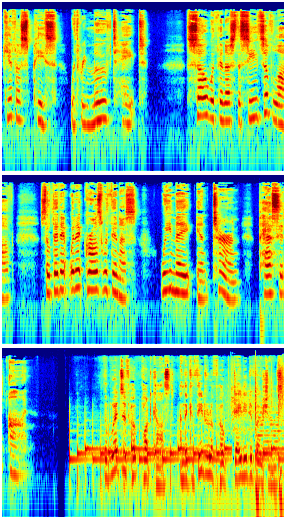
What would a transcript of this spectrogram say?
give us peace with removed hate. Sow within us the seeds of love so that it, when it grows within us, we may in turn pass it on. The Words of Hope podcast and the Cathedral of Hope daily devotions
